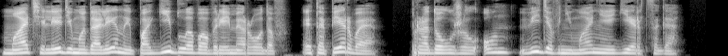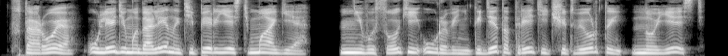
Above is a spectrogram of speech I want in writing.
«Мать леди Мадалены погибла во время родов. Это первое», – продолжил он, видя внимание герцога. «Второе, у леди Мадалены теперь есть магия. Невысокий уровень, где-то третий, четвертый, но есть.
